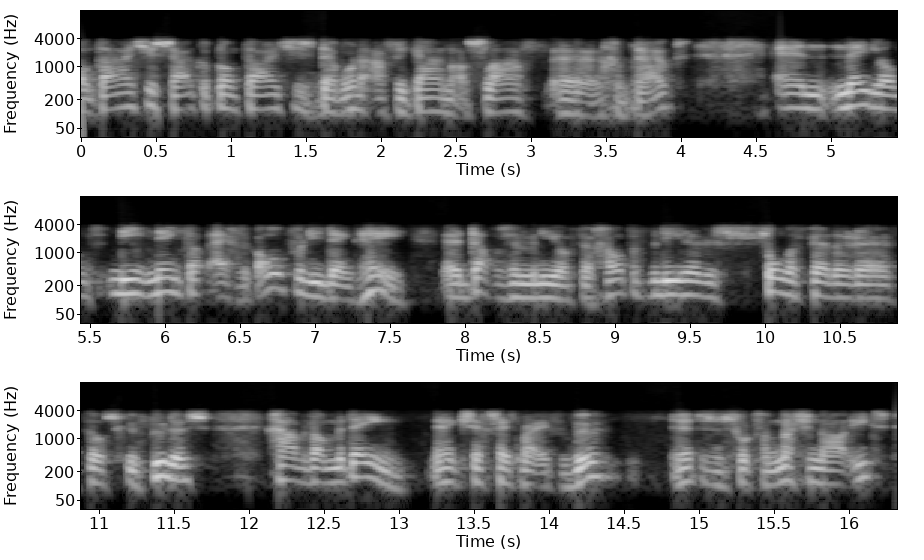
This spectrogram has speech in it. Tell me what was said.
plantages, suikerplantages. Daar worden Afrikanen als slaaf uh, gebruikt. En Nederland die neemt dat eigenlijk over. Die denkt, hé, hey, uh, dat is een manier om veel geld te verdienen. Dus zonder verder uh, veel scrupules gaan we dan meteen, ik zeg steeds maar even we, het is een soort van nationaal iets.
